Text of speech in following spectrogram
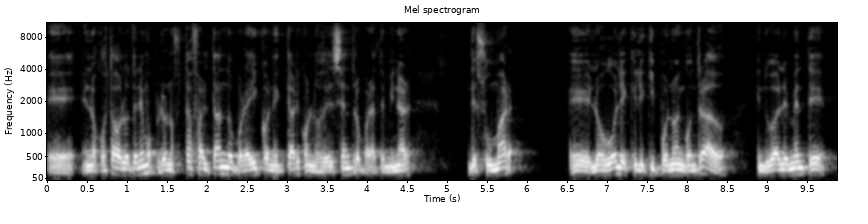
Eh, en los costados lo tenemos, pero nos está faltando por ahí conectar con los del centro para terminar de sumar eh, los goles que el equipo no ha encontrado. Indudablemente,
